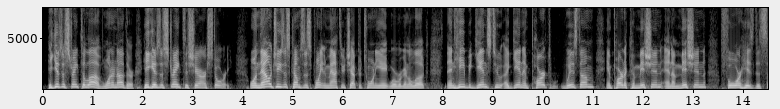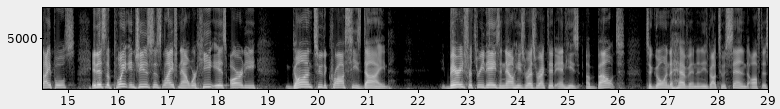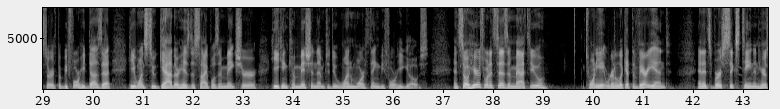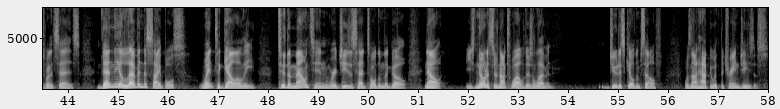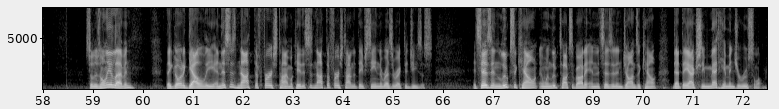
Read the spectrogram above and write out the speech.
He gives us strength to love one another. He gives us strength to share our story. Well, now Jesus comes to this point in Matthew chapter 28 where we're going to look, and he begins to again impart wisdom, impart a commission and a mission for his disciples. It is the point in Jesus' life now where he is already gone to the cross, he's died, buried for three days, and now he's resurrected and he's about to go into heaven and he's about to ascend off this earth. But before he does that, he wants to gather his disciples and make sure he can commission them to do one more thing before he goes. And so here's what it says in Matthew 28. We're going to look at the very end, and it's verse 16. And here's what it says then the eleven disciples went to Galilee, to the mountain where Jesus had told them to go. Now, you notice there's not 12, there's 11. Judas killed himself, was not happy with betraying Jesus. So there's only 11. They go to Galilee, and this is not the first time, okay? This is not the first time that they've seen the resurrected Jesus. It says in Luke's account, and when Luke talks about it, and it says it in John's account, that they actually met him in Jerusalem.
